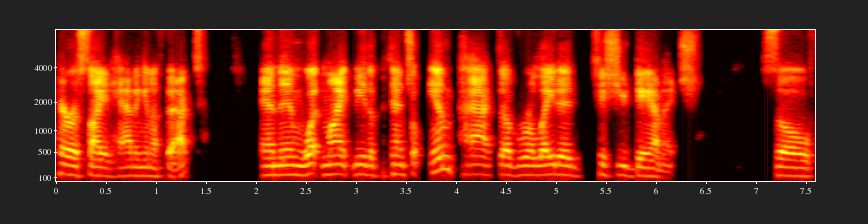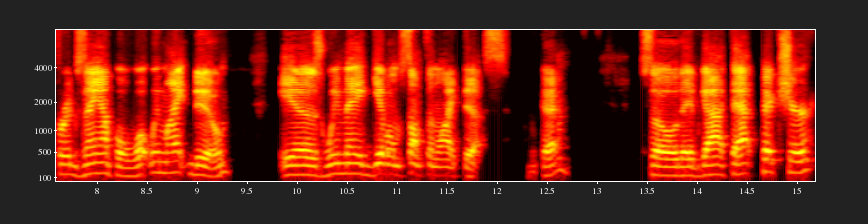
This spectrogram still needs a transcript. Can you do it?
parasite having an effect, and then what might be the potential impact of related tissue damage. So, for example, what we might do is we may give them something like this, okay? So they've got that picture.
